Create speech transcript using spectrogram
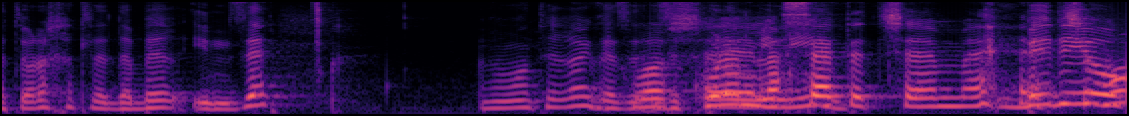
את הולכת לדבר עם זה. ואמרתי, רגע, זה, זה כולם מינים. כמו לשאת את שם שמו, בדיוק,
